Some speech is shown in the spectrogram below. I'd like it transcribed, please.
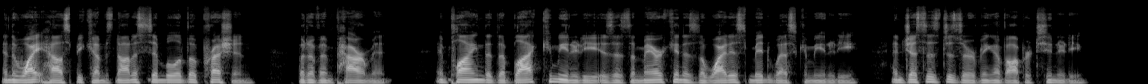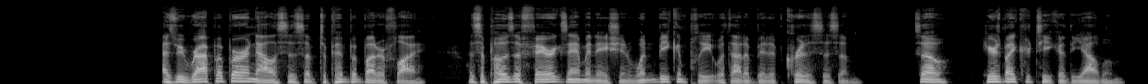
And the White House becomes not a symbol of oppression, but of empowerment, implying that the black community is as American as the whitest Midwest community and just as deserving of opportunity. As we wrap up our analysis of To Pimp a Butterfly, I suppose a fair examination wouldn't be complete without a bit of criticism. So, here's my critique of the album.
